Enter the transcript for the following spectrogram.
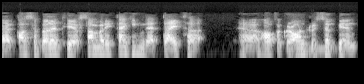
uh, possibility of somebody taking that data uh, of a grant recipient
